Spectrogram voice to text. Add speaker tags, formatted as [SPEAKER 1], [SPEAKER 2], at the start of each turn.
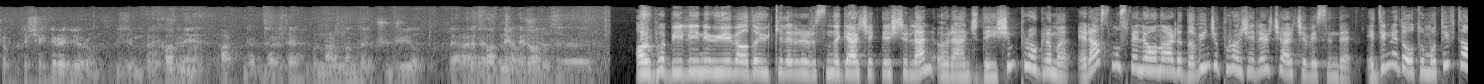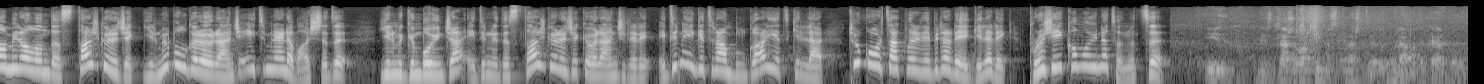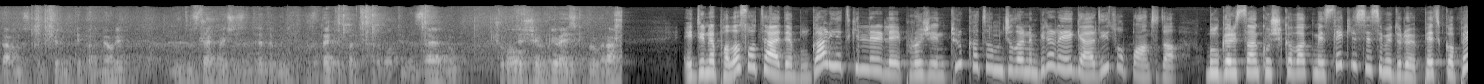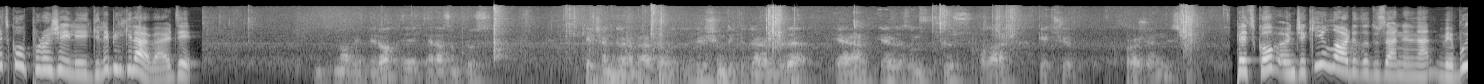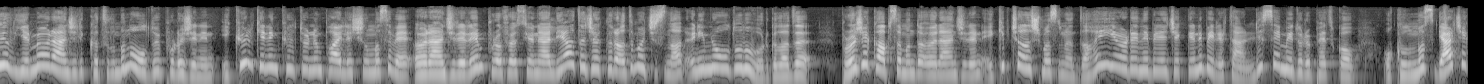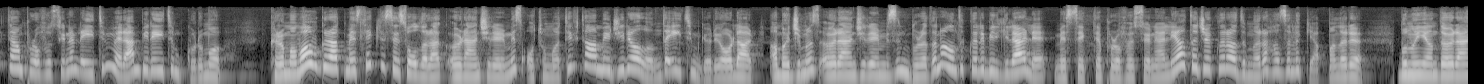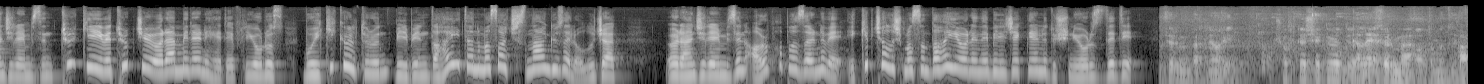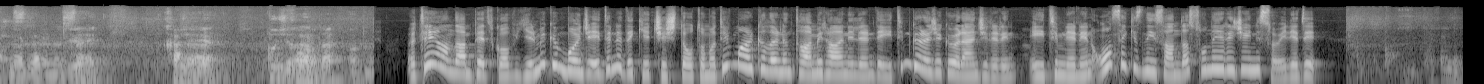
[SPEAKER 1] Çok teşekkür ediyorum bizim
[SPEAKER 2] Prehodne.
[SPEAKER 1] partnerlerde. Bunlarla da üçüncü yıl beraber
[SPEAKER 2] Prehodne
[SPEAKER 1] çalışıyoruz.
[SPEAKER 2] Perot,
[SPEAKER 3] Avrupa Birliği'ne üye ve aday ülkeler arasında gerçekleştirilen öğrenci değişim programı Erasmus ve Leonardo da Vinci projeleri çerçevesinde Edirne'de otomotiv tamiri alanında staj görecek 20 Bulgar öğrenci eğitimlerine başladı. 20 gün boyunca Edirne'de staj görecek öğrencileri Edirne'ye getiren Bulgar yetkililer Türk ortaklarıyla bir araya gelerek projeyi kamuoyuna tanıttı
[SPEAKER 2] и да изкажа още път нашата голяма така благодарност към фирмите партньори, които с тях вече за трета година, за трети път работим заедно
[SPEAKER 1] Çok
[SPEAKER 2] по
[SPEAKER 1] teşekkür
[SPEAKER 2] европейски програми.
[SPEAKER 3] Edirne Palas Otel'de Bulgar yetkilileriyle projenin Türk katılımcılarının bir araya geldiği toplantıda Bulgaristan Koşukavak Meslek Lisesi Müdürü Petko Petkov proje ile ilgili bilgiler verdi.
[SPEAKER 2] Новия период е Erasmus Plus.
[SPEAKER 1] Geçen dönemlerde, bu- şimdiki dönemde de Eren Erasmus Plus olarak geçiyor projenin ismi.
[SPEAKER 3] Petkov önceki yıllarda da düzenlenen ve bu yıl 20 öğrencilik katılımın olduğu projenin iki ülkenin kültürünün paylaşılması ve öğrencilerin profesyonelliğe atacakları adım açısından önemli olduğunu vurguladı. Proje kapsamında öğrencilerin ekip çalışmasını daha iyi öğrenebileceklerini belirten lise müdürü Petkov, okulumuz gerçekten profesyonel eğitim veren bir eğitim kurumu. Kramamovgrad Meslek Lisesi olarak öğrencilerimiz otomotiv tamirciliği alanında eğitim görüyorlar. Amacımız öğrencilerimizin buradan aldıkları bilgilerle meslekte profesyonelliğe atacakları adımlara hazırlık yapmaları. Bunun yanında öğrencilerimizin Türkiye'yi ve Türkçeyi öğrenmelerini hedefliyoruz. Bu iki kültürün birbirini daha iyi tanıması açısından güzel olacak. Öğrencilerimizin Avrupa pazarını ve ekip çalışmasını daha iyi öğrenebileceklerini düşünüyoruz dedi.
[SPEAKER 1] Çok teşekkür ediyorum firma partnerlerine diyor. Kaleye
[SPEAKER 3] Öte yandan Petkov 20 gün boyunca Edirne'deki çeşitli otomotiv markalarının tamirhanelerinde eğitim görecek öğrencilerin eğitimlerinin 18 Nisan'da sona ereceğini söyledi. Efendim?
